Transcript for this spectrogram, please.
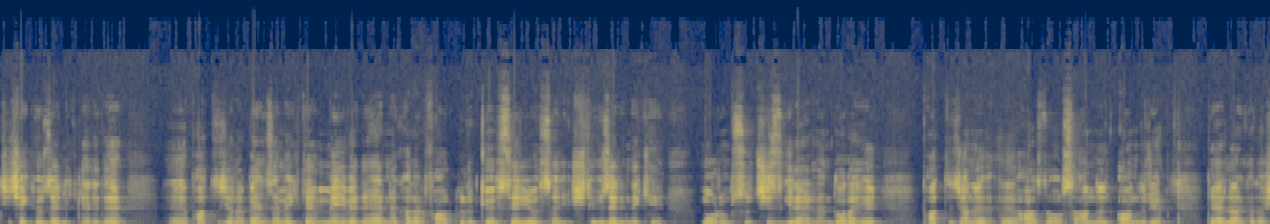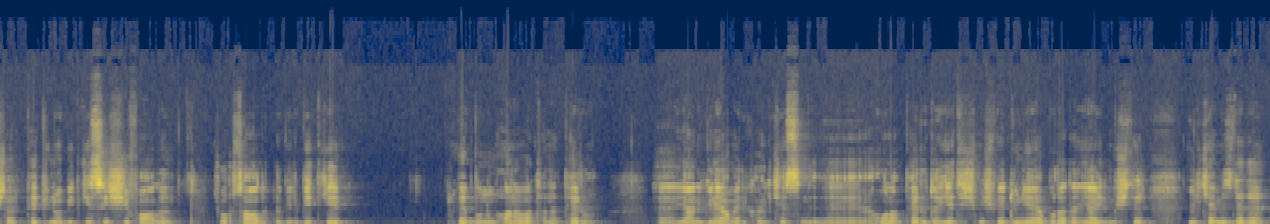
çiçek özellikleri de e, patlıcana benzemekte. Meyve de her ne kadar farklılık gösteriyorsa işte üzerindeki morumsu çizgilerden dolayı patlıcanı e, az da olsa andır- andırıyor. Değerli arkadaşlar pepino bitkisi şifalı, çok sağlıklı bir bitki ve bunun ana vatanı Peru. Ee, yani Güney Amerika ülkesinde e, olan Peru'da yetişmiş ve dünyaya buradan yayılmıştır. Ülkemizde de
